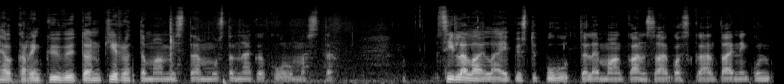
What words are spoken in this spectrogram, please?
helkkarin kyvytön kirjoittamaan mistään muusta näkökulmasta. Sillä lailla ei pysty puhuttelemaan kansaa koskaan tai niin kuin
